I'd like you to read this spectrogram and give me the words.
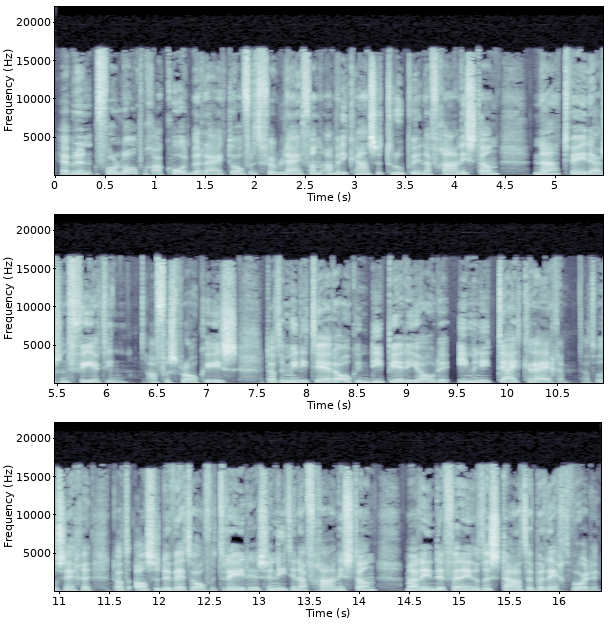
hebben een voorlopig akkoord bereikt over het verblijf van Amerikaanse troepen in Afghanistan na 2014. Afgesproken is dat de militairen ook in die periode immuniteit krijgen. Dat wil zeggen dat als ze de wet overtreden ze niet in Afghanistan, maar in de Verenigde Staten berecht worden.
